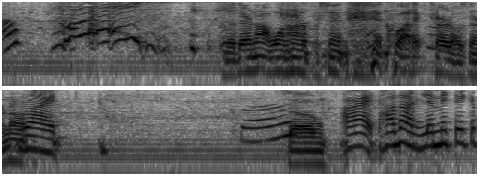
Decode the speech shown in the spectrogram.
Oh, hey! But they're not 100% aquatic turtles. They're not. Right. So All right. Hold on. Let me take a.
